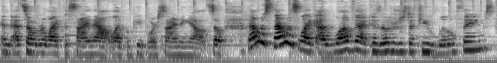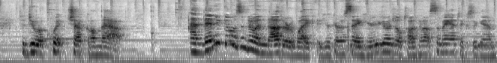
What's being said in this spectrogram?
and that's over like the sign out like when people are signing out so that was that was like i love that because those are just a few little things to do a quick check on that and then it goes into another, like, you're going to say, here you go, Jill, talking about semantics again,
